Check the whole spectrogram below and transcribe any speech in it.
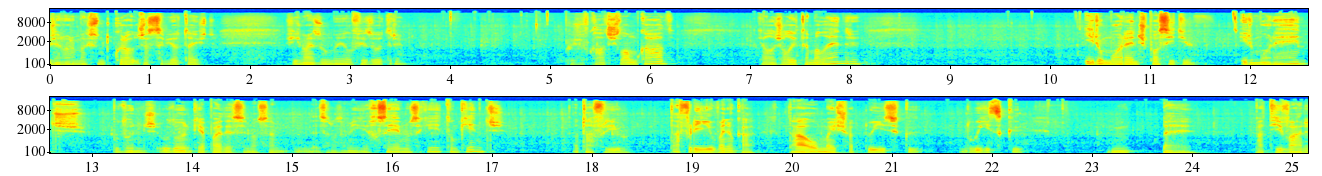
Já não era uma questão de decorar, já sabia o texto. Fiz mais uma, ele fez outra. Depois vou ficar lá um bocado. Aquela jolita malandra. Ir uma hora antes para o sítio. Ir uma hora antes. O dono, o dono que é pai dessa nossa, dessa nossa amiga recebe, não sei o quê, estão quentes. Ou está frio? Está frio, venham cá. Está o meio shot do whisky. Do whisky. Para, para ativar.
